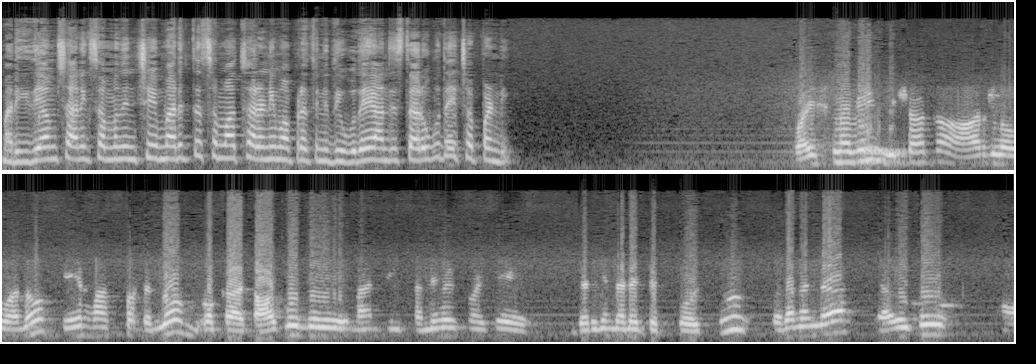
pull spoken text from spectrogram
మరి ఇదే అంశానికి సంబంధించి మరింత సమాచారాన్ని మా ప్రతినిధి ఉదయ్ అందిస్తారు. ఉదయ్ చెప్పండి. వైష్ణవి విశాఖ ఆర్లోవాలో కేర్ హాస్పిటల్లో ఒక టాగూర్ లాంటి సన్నివేశం అయితే జరిగిందనే చెప్పుకోవచ్చు. ప్రధానంగా ఎవరైతే ఆ,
